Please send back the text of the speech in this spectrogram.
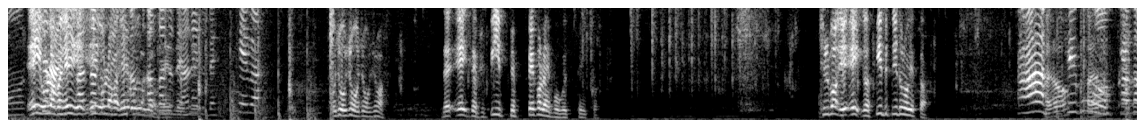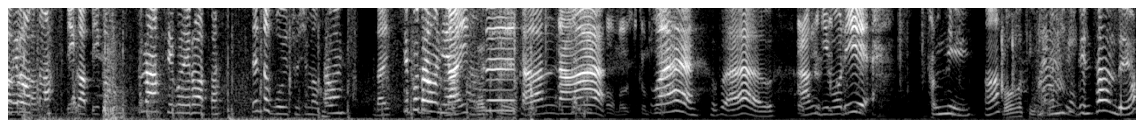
어, A 괜찮아. 올라가, 가도 올라가, 안- 올라가. 안 가도 돼. 네, 안 네, 해도 돼. 해봐. 오지 오지 오지 오지 마. 내 A 내 B 백을라인 보고 있을 테니까. 7번 A A 이거 B B 들어오겠다. 아, 가요? 가, 내려왔다. 가. 삐가, 삐가. 하나, 개구 내려왔다. 센터 보이 조심하고. 다운. 나이스. 슈퍼 다운이야. 나이스. 나이스. 잘한다. 와, 와우. 안기머리. 언니, 어? 머디. 엠포 괜찮은데요?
